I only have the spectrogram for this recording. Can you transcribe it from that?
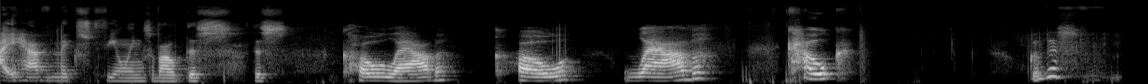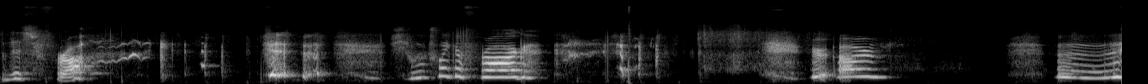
I have mixed feelings about this this collab. Co-lab. Coke. Look at this this frog. she looks like a frog. Her arms. Uh,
